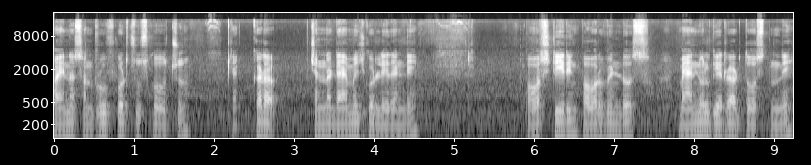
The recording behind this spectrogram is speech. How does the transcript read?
పైన సన్ రూఫ్ కూడా చూసుకోవచ్చు. ఎక్కడ చిన్న డ్యామేజ్ కూడా లేదండి. Power steering power windows manual gear రాడ్తో వస్తుంది.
